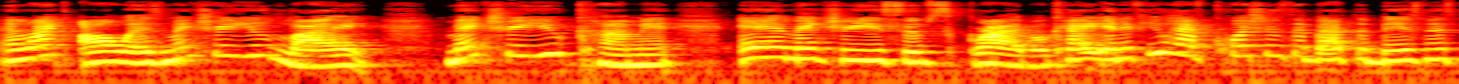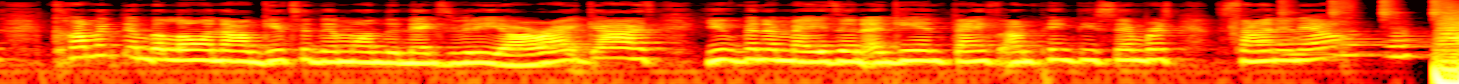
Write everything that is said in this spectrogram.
And like always, make sure you like, make sure you comment, and make sure you subscribe, okay? And if you have questions about the business, comment them below and I'll get to them on the next video, all right, guys? You've been amazing. Again, thanks. I'm Pink Decembers signing out.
